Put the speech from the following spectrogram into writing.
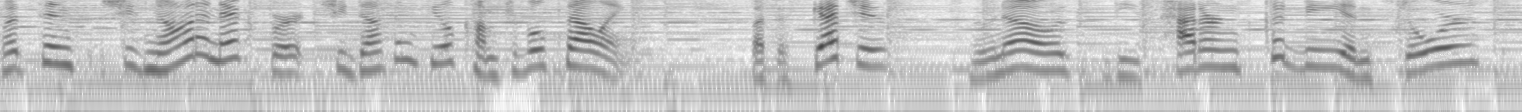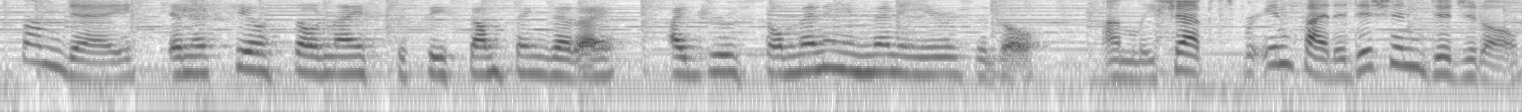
but since she's not an expert, she doesn't feel comfortable selling. But the sketches, who knows, these patterns could be in stores someday. And it feels so nice to see something that I, I drew so many, many years ago. I'm Leigh Scheps for Inside Edition Digital.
